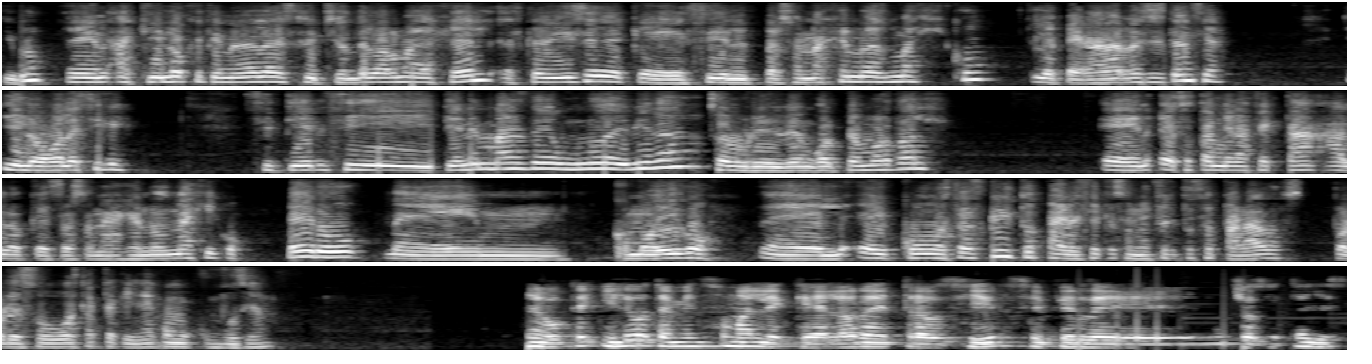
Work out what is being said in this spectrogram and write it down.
Y bueno, en, aquí lo que tiene la descripción del arma de Hell es que dice que si el personaje no es mágico, le pega la resistencia y luego le sigue. Si tiene, más de uno de vida, sobrevive un golpe mortal. Eso también afecta a lo que es personaje no es mágico. Pero, eh, como digo, el, el, como está escrito, parece que son efectos separados. Por eso hubo esta pequeña como confusión. Y luego también súmale que a la hora de traducir se pierde muchos detalles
